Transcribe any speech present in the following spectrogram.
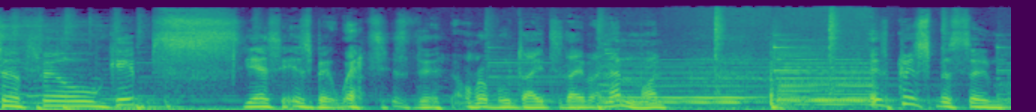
to Phil Gibbs. Yes, it is a bit wet, isn't it? Horrible day today, but never mind. It's Christmas soon.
